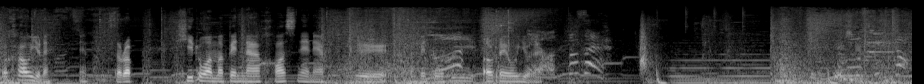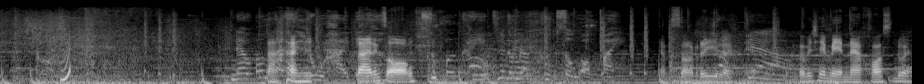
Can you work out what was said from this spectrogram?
ก็เข้าอยู่นะเนี่ยสำหรับคิรัวมาเป็นนาคอสเนี่ยนะครับคือมันเป็นตัวที่เร็วอยู่นะ やったぜ。 แนวป้อง ตา กัน ย ศัตรูหายไป ตายทั้งสอง ซุปเปอร์ครีปกำลังถูกส่งออกไป แอมซอรี่เลยเนี่ยผมก็ไม่ใช่เมนนาคอสด้วย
